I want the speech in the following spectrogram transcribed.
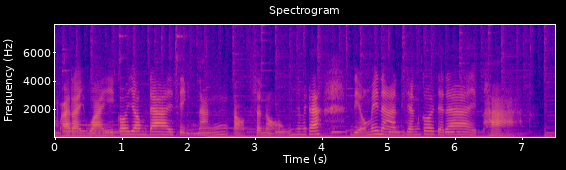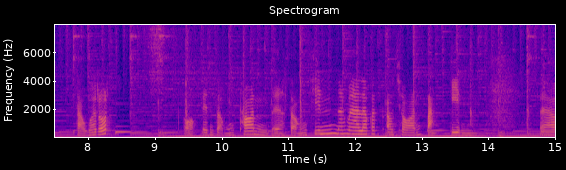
ำอะไรไว้ก็ย่อมได้สิ่งนั้นตอบสนองใช่ไหมคะ เดี๋ยวไม่นานดิฉันก็จะได้ผ่าเสาวรสออกเป็นสองท่อนสองชิ้นนะคะแล้วก็เอาช้อนตักกิน แล้ว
